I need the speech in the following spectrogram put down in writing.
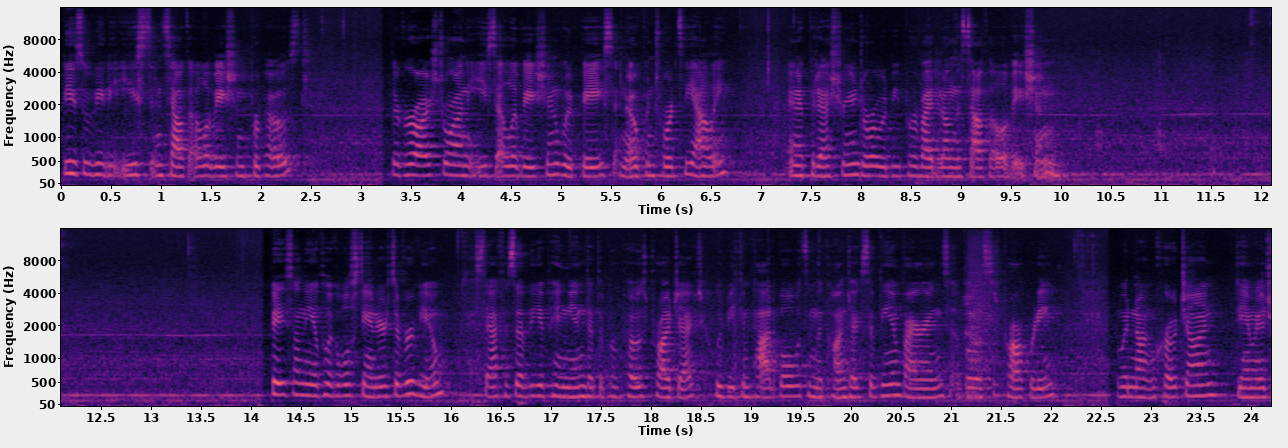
These would be the east and south elevations proposed. The garage door on the east elevation would face and open towards the alley, and a pedestrian door would be provided on the south elevation. Based on the applicable standards of review, staff is of the opinion that the proposed project would be compatible within the context of the environs of the listed property, would not encroach on, damage,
